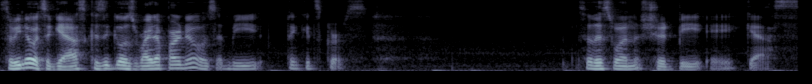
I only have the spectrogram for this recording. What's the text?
So we know it's a gas because it goes right up our nose, and we think it's gross. So this one should be a gas.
